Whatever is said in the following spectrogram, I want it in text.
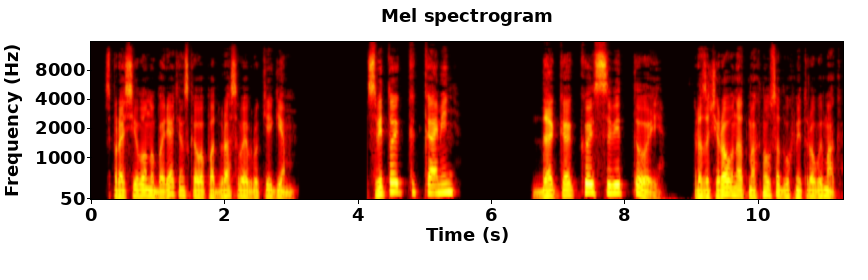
— спросил он у Борятинского, подбрасывая в руке гем. «Святой камень?» «Да какой святой!» — разочарованно отмахнулся двухметровый маг.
